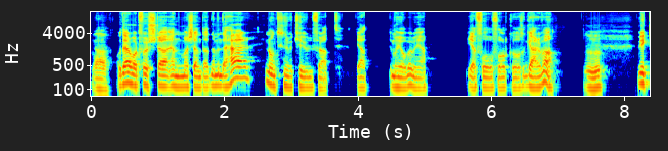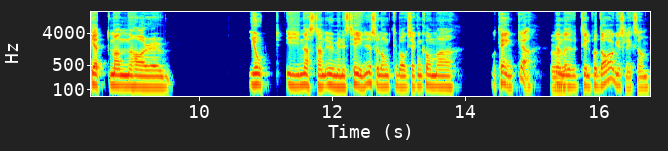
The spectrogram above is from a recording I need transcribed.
Ja, Och det har varit första än man känt att nej, men det här är någonting som är kul för är att det man jobbar med är att få folk att garva. mm. Vilket man har gjort i nästan urminnes tider så långt tillbaka jag kan komma och tänka. Mm. Ända till på dagis liksom.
